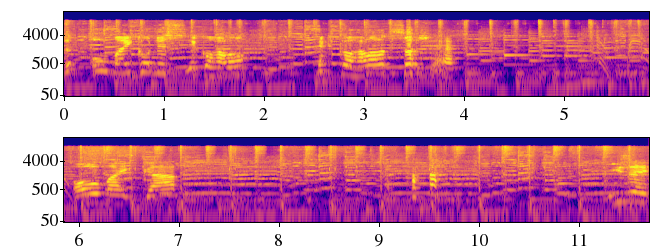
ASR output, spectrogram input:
The- oh my goodness, jako halo? Jako halo, cože? Oh my god. easy,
